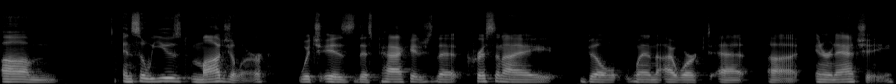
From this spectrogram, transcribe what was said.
Um, and so we used modular, which is this package that Chris and I built when I worked at uh, InterNACHI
